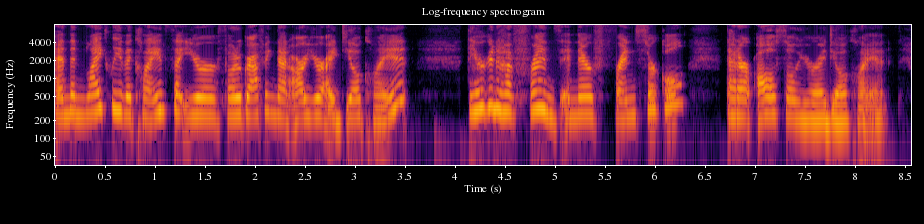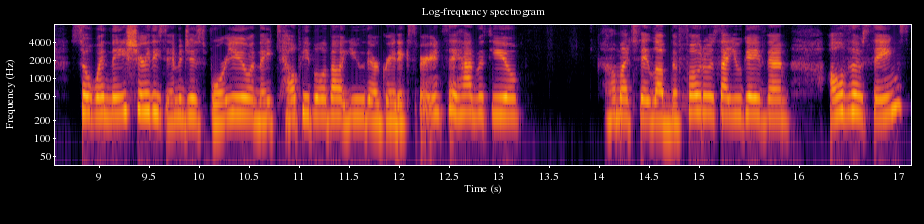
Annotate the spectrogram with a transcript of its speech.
And then likely the clients that you're photographing that are your ideal client, they're going to have friends in their friend circle that are also your ideal client. So when they share these images for you and they tell people about you, their great experience they had with you, how much they love the photos that you gave them, all of those things,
